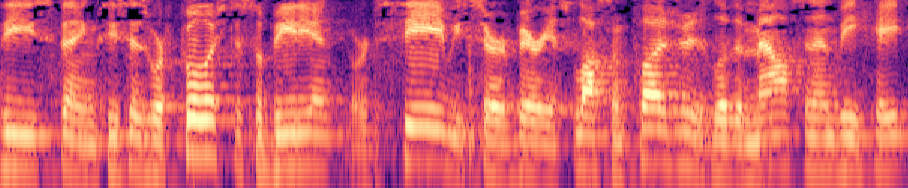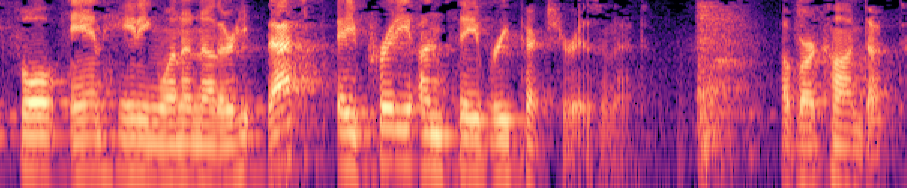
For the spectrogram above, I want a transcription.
these things. He says, We're foolish, disobedient, or deceived, we serve various lusts and pleasures, live in malice and envy, hateful, and hating one another. That's a pretty unsavory picture, isn't it? Of our conduct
